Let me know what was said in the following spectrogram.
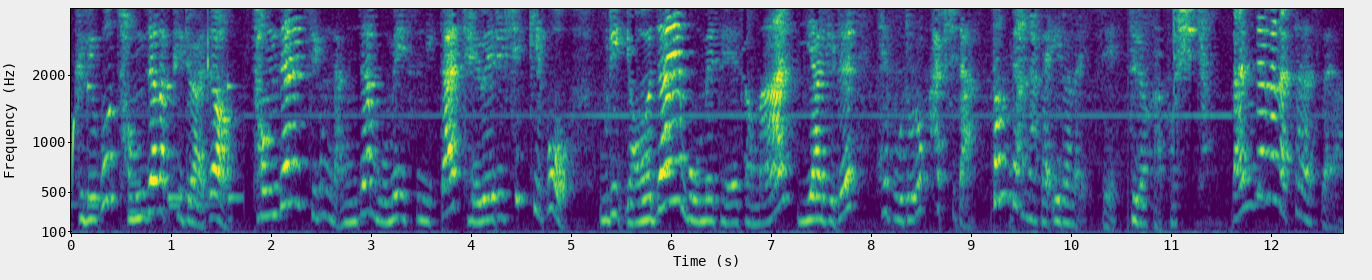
그리고 정자가 필요하죠. 정자는 지금 남자 몸에 있으니까 제외를 시키고 우리 여자의 몸에 대해서만 이야기를 해보도록 합시다. 어떤 변화가 일어날지 들어가 보시죠. 난자가 나타났어요.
